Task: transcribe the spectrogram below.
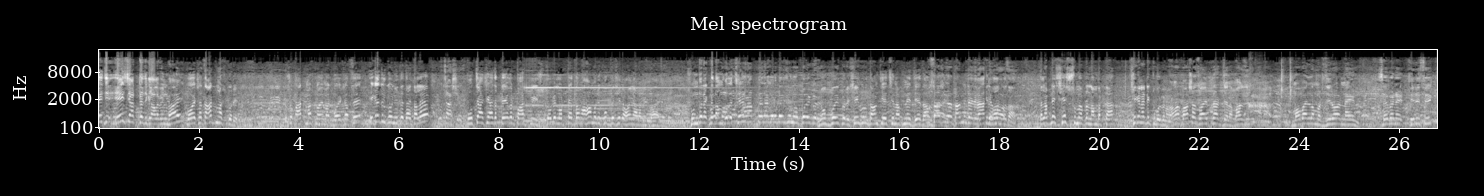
এই যে এই চারটা যেগুলো আলামিন ভাই বয়স আছে আট মাস করে। দর্শক, আট মাস নয় মাস বয়স আছে। এগুলো যদি কেউ নিতে চায় তাহলে পঁচাশি। পঁচাশি হাজার টাকা করে পার পিস তবে লটটার দাম আহামরি খুব বেশি এটা হয় না আলামিন ভাই। সুন্দর একটা দাম বলেছে নব্বই করে। নব্বই করে। সেইগুলো দাম চেয়েছেন আপনি যে দাম হওয়ার কথা। তাহলে আপনি শেষ সময় আপনার নাম্বারটা ঠিকানাটা একটু বলবেন আমার বাসা জয়প্রাট জেলা পাঁচদিবি থানা। Mobile number zero nine seven eight three six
